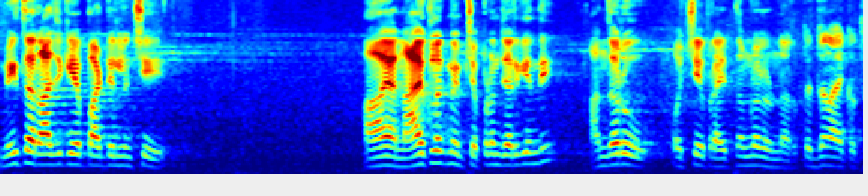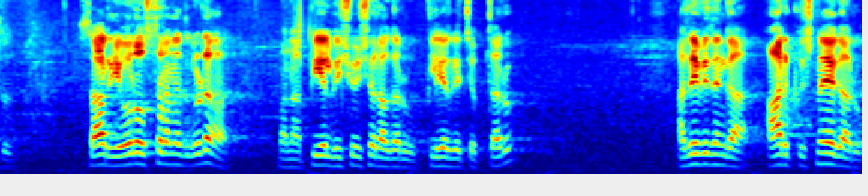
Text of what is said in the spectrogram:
మిగతా రాజకీయ పార్టీల నుంచి ఆయా నాయకులకు మేము చెప్పడం జరిగింది. అందరూ వచ్చే ప్రయత్నంలో ఉన్నారు. పెద్ద నాయకత్వం. సార్ ఎవరు వస్తారన్నది కూడా మన పిఎల్ విశ్వేశ్వరరావు గారు క్లియర్గా చెప్తారు. అదేవిధంగా ఆర్ కృష్ణయ్య గారు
